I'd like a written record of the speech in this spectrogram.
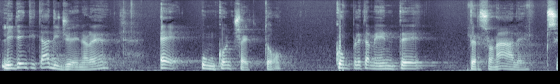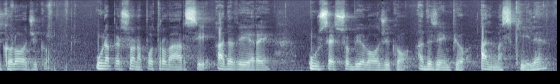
L'identità di genere è un concetto completamente personale, psicologico. Una persona può trovarsi ad avere un sesso biologico, ad esempio al maschile,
